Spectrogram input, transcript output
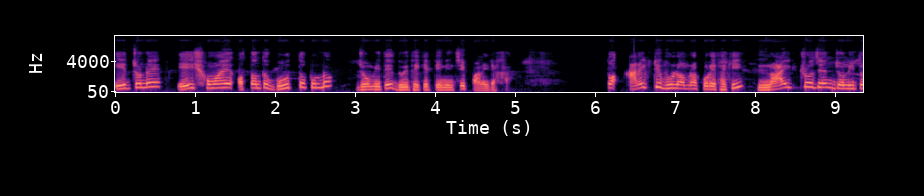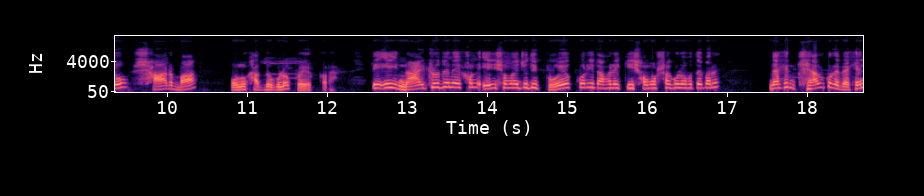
এর জন্য এই সময় অত্যন্ত গুরুত্বপূর্ণ জমিতে দুই থেকে তিন ইঞ্চি পানি রাখা। তো আরেকটি ভুল আমরা করে থাকি, নাইট্রোজেন জনিত সার বা অনুখাদ্যগুলো প্রয়োগ করা। তো এই নাইট্রোজেন এখন এই সময় যদি প্রয়োগ করি, তাহলে কি সমস্যাগুলো হতে পারে? দেখেন, খেয়াল করে দেখেন,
